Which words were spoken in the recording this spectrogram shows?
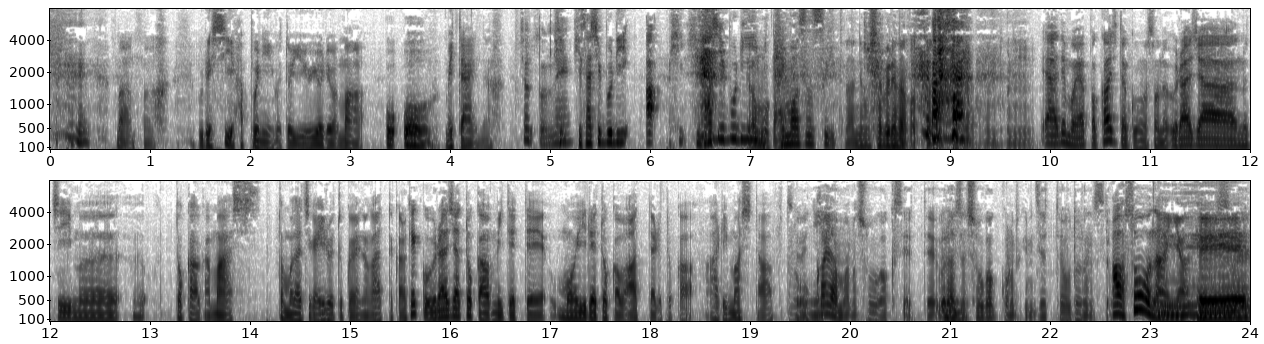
まあまあ、嬉しいハプニングというよりは、まあ、お、おう、みたいな。ひちょっとね。久しぶり、あ、ひ、久しぶり、みたいな。いう気まずすぎて何も喋れなかったですね、本当に。や、でもやっぱ、梶田くんはその、裏ジャのチームとかが、まあ、し友達がいるとかいうのがあったから、結構裏ジャとかを見てて、思い入れとかはあったりとか、ありました？普通に。岡山の小学生って、裏じゃ小学校の時に絶対踊るんですよ。あ、そうなんや。へーへそえ。れ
